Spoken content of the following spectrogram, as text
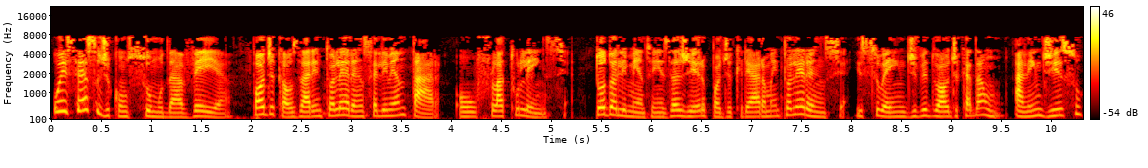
O excesso de consumo da aveia pode causar intolerância alimentar ou flatulência. Todo alimento em exagero pode criar uma intolerância, isso é individual de cada um. Além disso,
